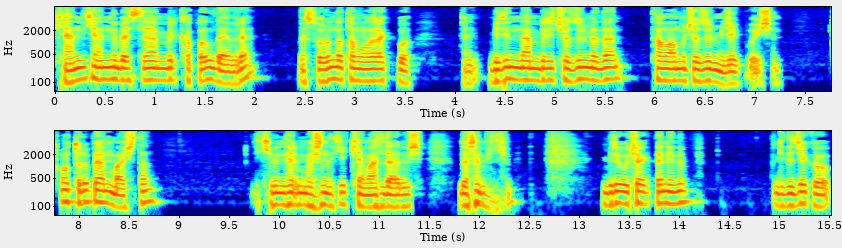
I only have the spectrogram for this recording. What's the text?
kendi kendini besleyen bir kapalı devre ve sorun da tam olarak bu. Hani birinden biri çözülmeden tamamı çözülmeyecek bu işin. Oturup en baştan 2000'lerin başındaki Kemal Derviş dönemi gibi biri uçaktan inip gidecek o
